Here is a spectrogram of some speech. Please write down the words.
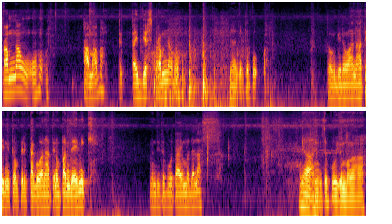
from now. Oh, tama ba? 5 years from now. Oh. Yan, ito po. Ito ang ginawa natin. Ito ang pinagtagawa natin ng pandemic. Nandito po tayo madalas. Yan, ito po yung mga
